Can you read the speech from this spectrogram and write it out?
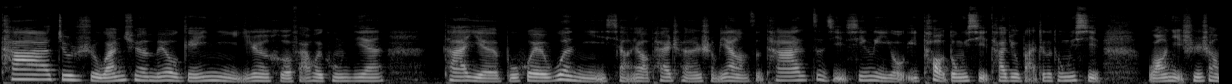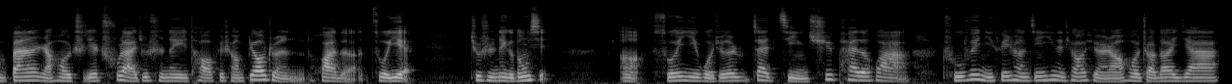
他就是完全没有给你任何发挥空间。他也不会问你想要拍成什么样子，他自己心里有一套东西，他就把这个东西往你身上搬，然后直接出来就是那一套非常标准化的作业，就是那个东西，嗯，所以我觉得在景区拍的话，除非你非常精心的挑选，然后找到一家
